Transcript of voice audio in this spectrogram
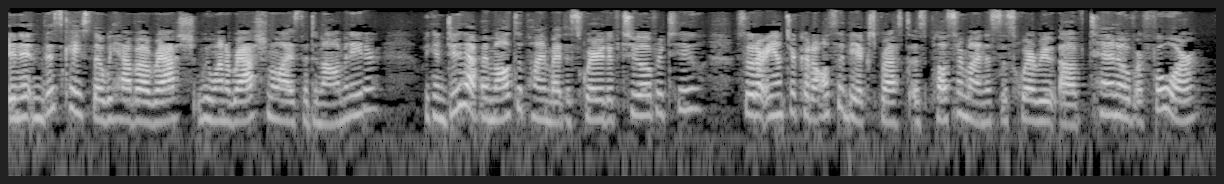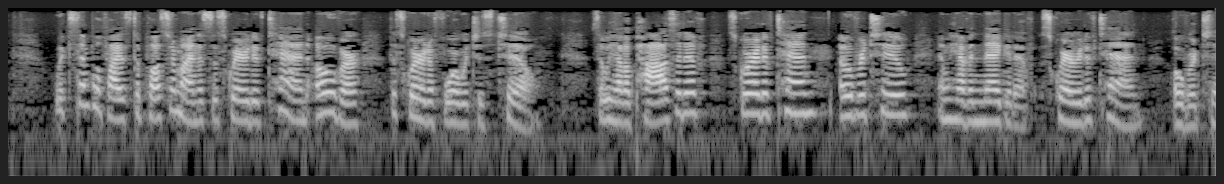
in, in this case, though, we have a rash, we want to rationalize the denominator. We can do that by multiplying by the square root of 2 over 2, so that our answer could also be expressed as plus or minus the square root of 10 over 4 which simplifies to plus or minus the square root of 10 over the square root of 4, which is 2. So we have a positive square root of 10 over 2, and we have a negative square root of 10 over 2.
